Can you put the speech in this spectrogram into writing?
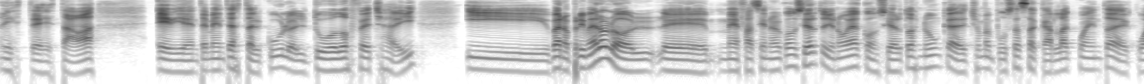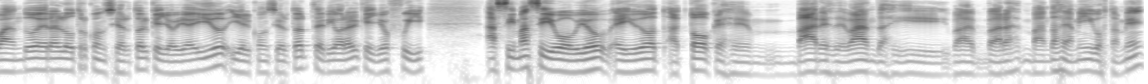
Este estaba evidentemente hasta el culo. Él tuvo dos fechas ahí. Y bueno, primero lo, me fascinó el concierto. Yo no voy a conciertos nunca. De hecho, me puse a sacar la cuenta de cuándo era el otro concierto al que yo había ido y el concierto anterior al que yo fui. Así masivo, obvio, he ido a, toques en bares de bandas y bandas de amigos también.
